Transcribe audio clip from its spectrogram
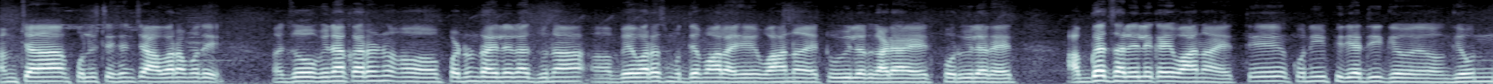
आमच्या पोलीस स्टेशनच्या आवारामध्ये जो विनाकारण पडून राहिलेला जुना बेवारस मुद्देमाल आहे वाहनं आहे टू व्हीलर गाड्या आहेत फोर व्हीलर आहेत अपघात झालेले काही वाहनं आहेत ते कोणी फिर्यादी घे घेऊन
